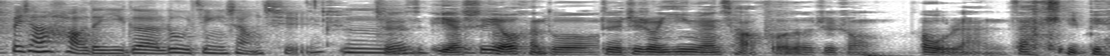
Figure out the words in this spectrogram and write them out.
非常好的一个路径上去。嗯，觉得也是有很多对这种因缘巧合的这种偶然在里边，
